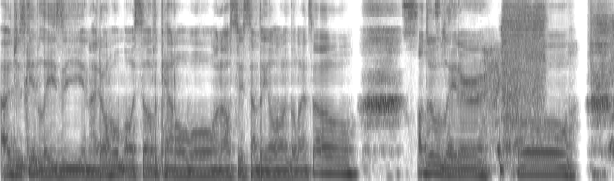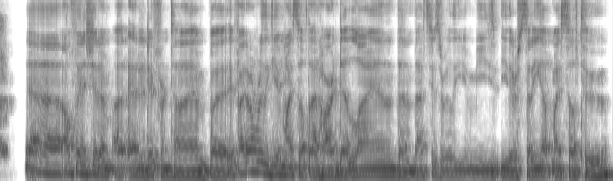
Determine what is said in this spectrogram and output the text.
I just get lazy and I don't hold myself accountable, and I'll say something along the lines, "Oh, I'll do it later." oh. Yeah, I'll finish it at at a different time. But if I don't really give myself that hard deadline, then that's just really me either setting up myself to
